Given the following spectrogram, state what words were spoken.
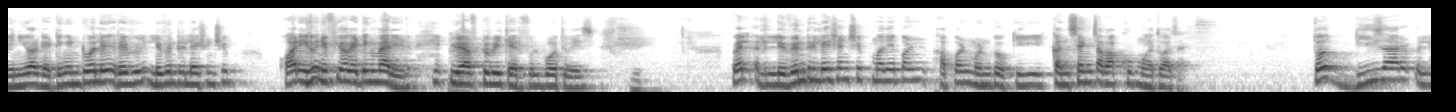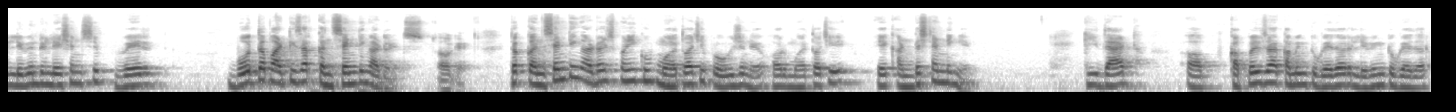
when you are getting into a li- re- live-in relationship, or even if you are getting married, you have to be careful both ways. Well live in रिलेशनशिपमध्ये पण आपण म्हणतो की कन्सेंटचा भाग खूप महत्त्वाचा आहे. तो these are live in relationship where both the parties are consenting adults okay तर कन्सेंटिंग अडल्ट्स पण ही खूप महत्त्वाची प्रोव्हिजन आहे और महत्त्वाची एक अंडरस्टँडिंग आहे की that couples are coming together living together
